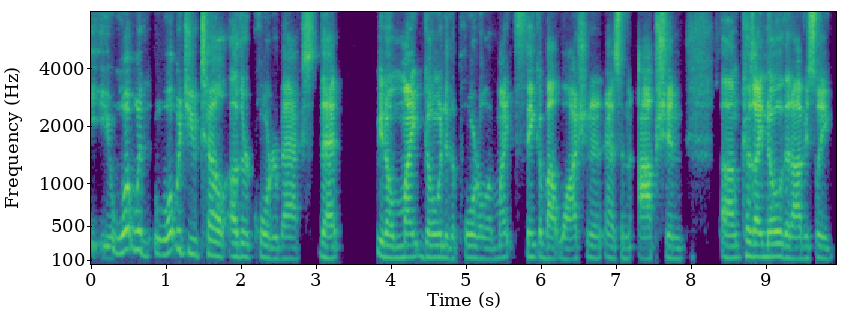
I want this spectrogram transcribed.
what would what would you tell other quarterbacks that you know might go into the portal and might think about Washington as an option? Because um, I know that obviously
